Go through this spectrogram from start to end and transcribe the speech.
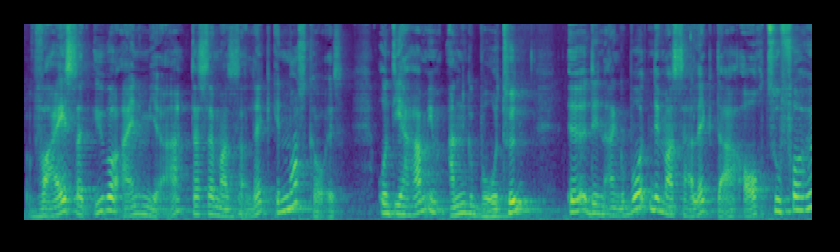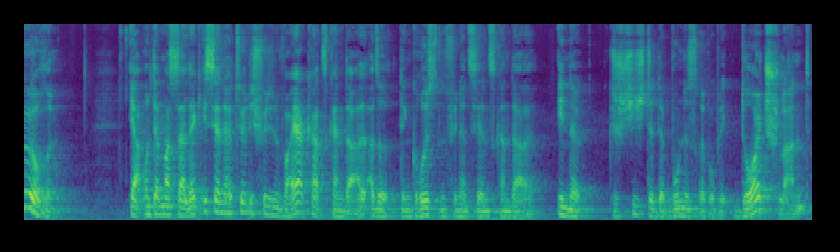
weiß seit über einem Jahr, dass der Masalek in Moskau ist. Und die haben ihm angeboten, äh, den Angeboten, den Masalek da auch zu verhören. Ja, und der Masalek ist ja natürlich für den Wirecard-Skandal, also den größten finanziellen Skandal in der Geschichte der Bundesrepublik Deutschland,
